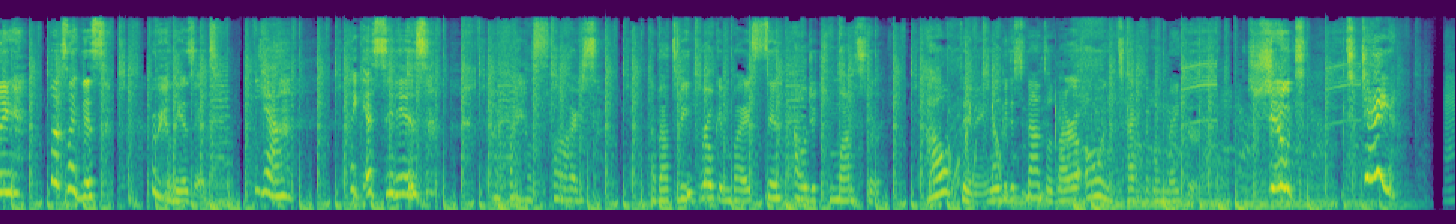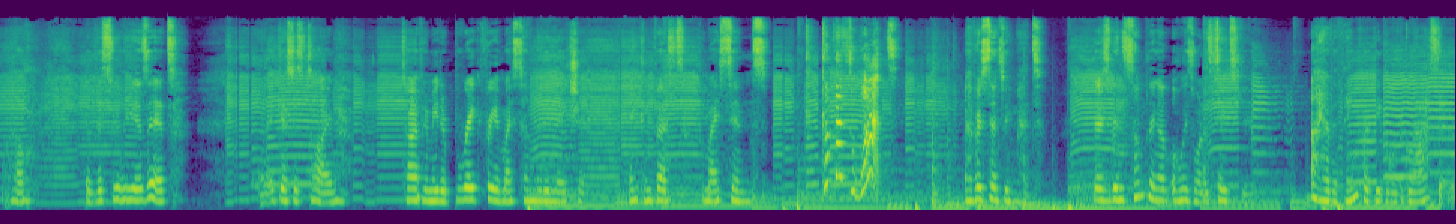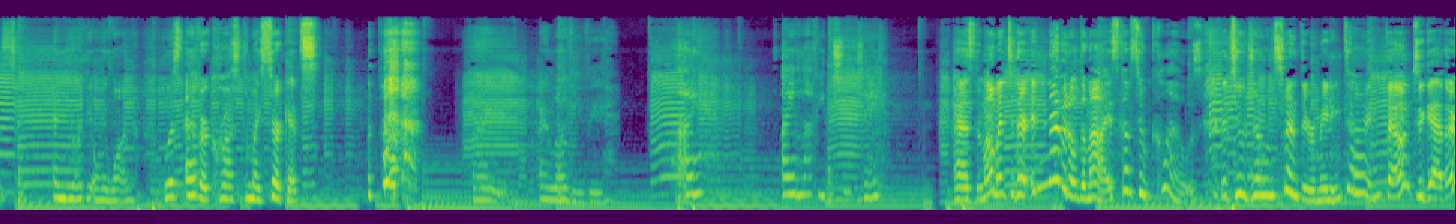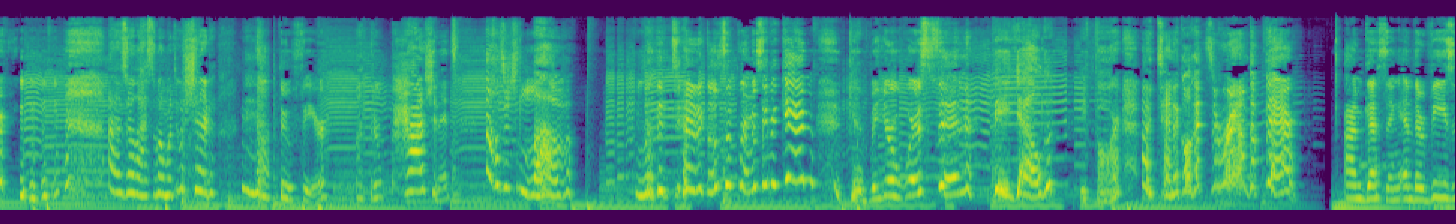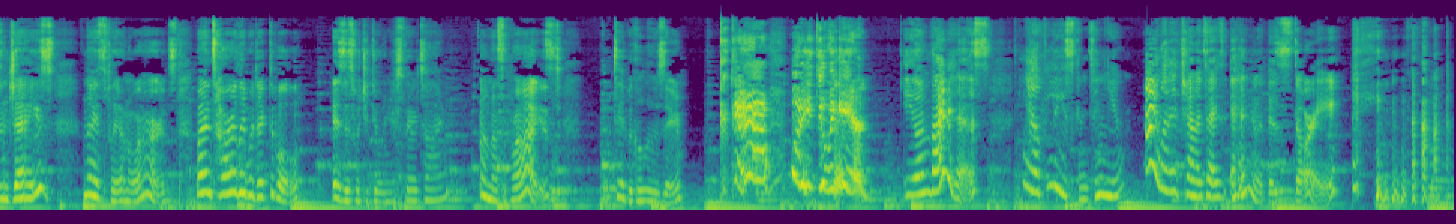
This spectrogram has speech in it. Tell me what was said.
V, looks like this really is it. Yeah, I guess it is. Our final stars. About to be broken by a sin eldritch monster. How fitting will be dismantled by our own technical maker. Shoot! J! Well, if this really is it, I guess it's time. Time for me to break free of my sunlit nature and confess for my sins. What? Ever since we met, there's been something I've always wanted to say to you. I have a thing for people with glasses, and you're the only one who has ever crossed my circuits. I I love you, V. I. I love you too, J. As the moment to their inevitable demise comes to a close, the two drones spent the remaining time bound together. As their last moment was shared not through fear, but through passionate, eldritch love. Let the tentacle supremacy begin! Give me your worst sin! He yelled before a tentacle gets rammed up there! I'm guessing, and their V's and J's? Nice play on words, but entirely predictable. Is this what you do in your spare time? I'm not surprised. Typical loser. What are you doing here? You invited us. Now please continue. I want to traumatize N with this story.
